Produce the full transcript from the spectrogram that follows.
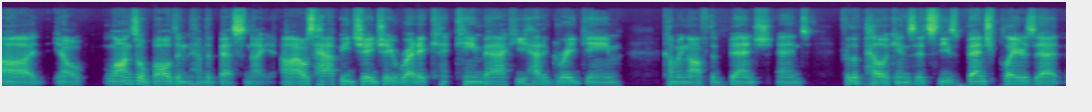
uh, you know Lonzo Ball didn't have the best night. Uh, I was happy JJ Redick came back; he had a great game coming off the bench. And for the Pelicans, it's these bench players that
